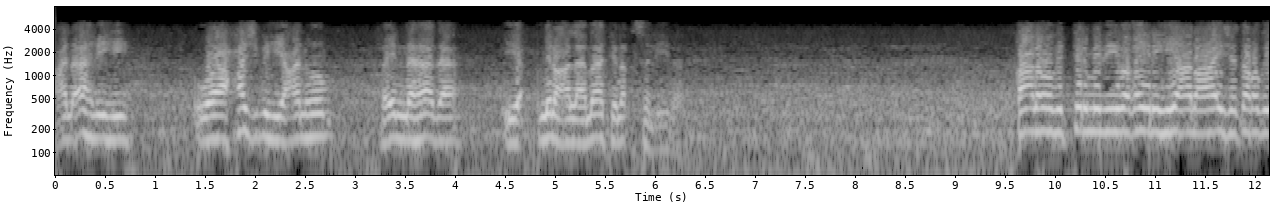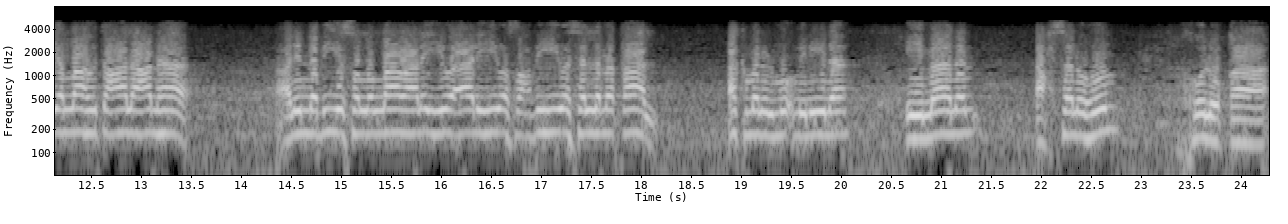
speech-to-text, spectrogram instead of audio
عن أهله وحجبه عنهم فإن هذا من علامات نقص الإيمان. قال وفي الترمذي وغيره عن عائشة رضي الله تعالى عنها عن النبي صلى الله عليه وآله وصحبه وسلم قال أكمل المؤمنين إيمانا أحسنهم خلقا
